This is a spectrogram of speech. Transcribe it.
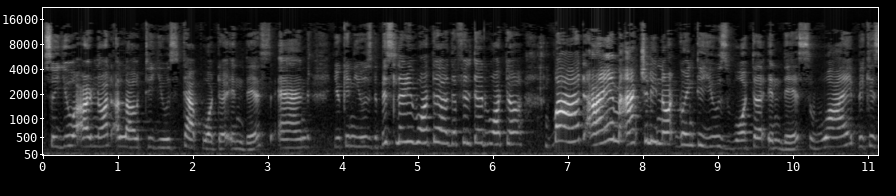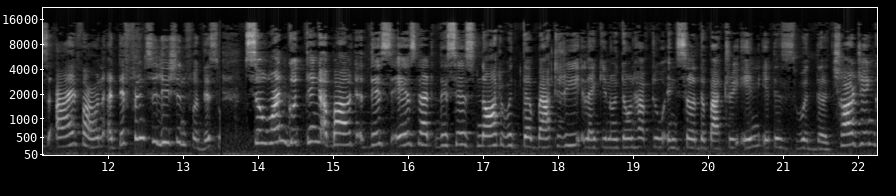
So you are not allowed to use tap water in this. And you can use the Bisleri water the filtered water. But I am actually not going to use water in this. Why? Because I found a different solution for this so one good thing about this is that this is not with the battery like you know don't have to insert the battery in. It is with the charging.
